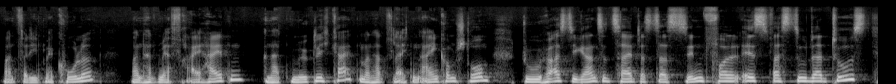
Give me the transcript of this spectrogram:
man verdient mehr Kohle, man hat mehr Freiheiten, man hat Möglichkeiten, man hat vielleicht einen Einkommensstrom. Du hörst die ganze Zeit, dass das sinnvoll ist, was du da tust.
